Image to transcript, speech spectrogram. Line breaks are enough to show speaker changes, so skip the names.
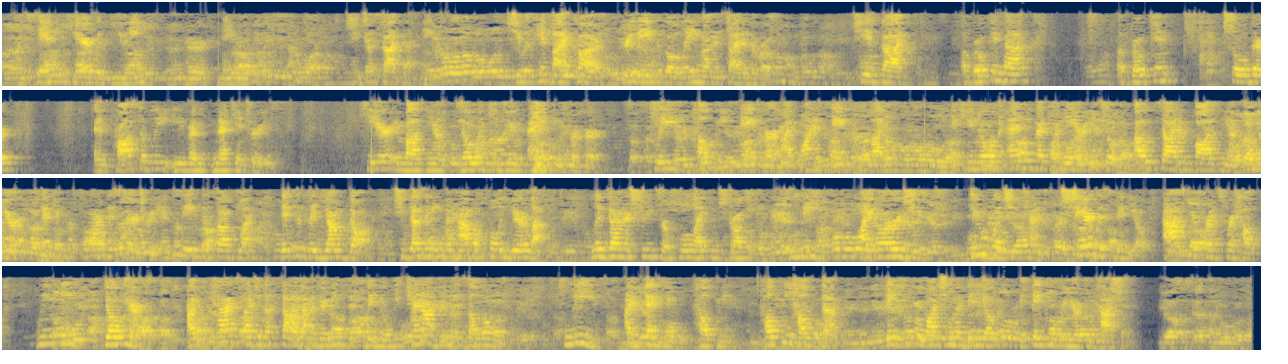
I'm standing here with Beauty. Her name is She just got that name. She was hit by a car three days ago laying on the side of the road. She has got a broken back, a broken shoulder, and possibly even neck injuries. Here in Bosnia, no one can do anything for her. Please help me save her. I want to save her life. If you know of any veterinarian outside of Bosnia, in Europe, that can perform this surgery and save this dog's life, this is a young dog. She doesn't even have a full year left. Lived on her streets her whole life and struggled. Please, I urge you, do what you can. Share this video. Ask your friends for help. We need donors. I will tag Sadida Sada underneath this video. We cannot do this alone. Please, I beg you, help me. Help me help them. Thank you for watching my video. Thank you for your compassion.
